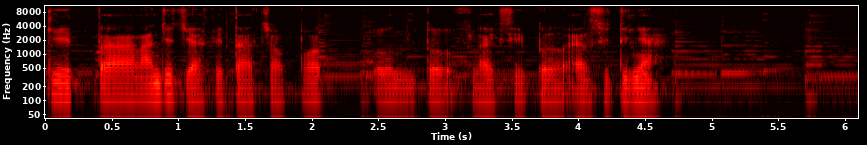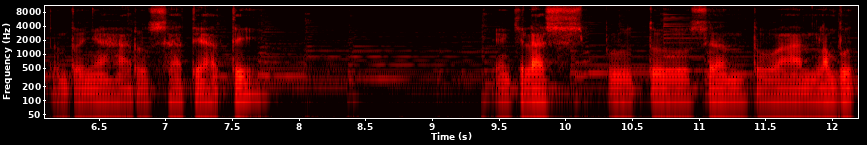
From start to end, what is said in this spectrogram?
kita lanjut ya, kita copot untuk fleksibel LCD-nya tentunya harus hati-hati. Yang jelas butuh sentuhan lembut.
